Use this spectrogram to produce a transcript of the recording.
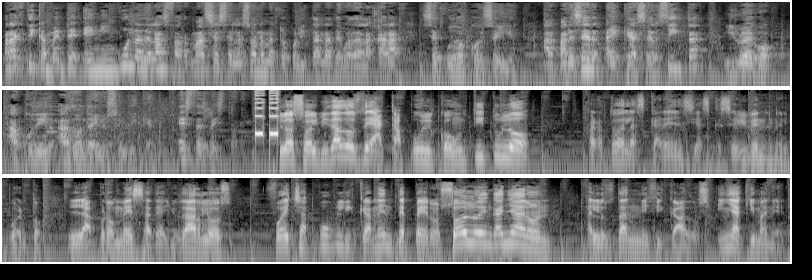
prácticamente en ninguna de las farmacias en la zona metropolitana de Guadalajara se pudo conseguir. Al parecer hay que hacer cita y luego acudir a donde ellos indiquen. Esta es la historia. Los olvidados de Acapulco, un título para todas las carencias que se viven en el puerto. La promesa de ayudarlos fue hecha públicamente, pero solo engañaron a los damnificados. Iñaki Manero.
